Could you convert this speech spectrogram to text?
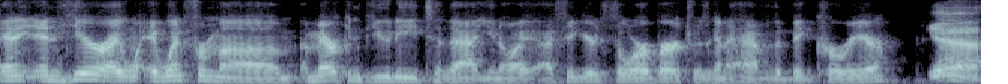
and, and here I went, it went from um, American Beauty to that. You know, I, I figured Thora Birch was going to have the big career. Yeah.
